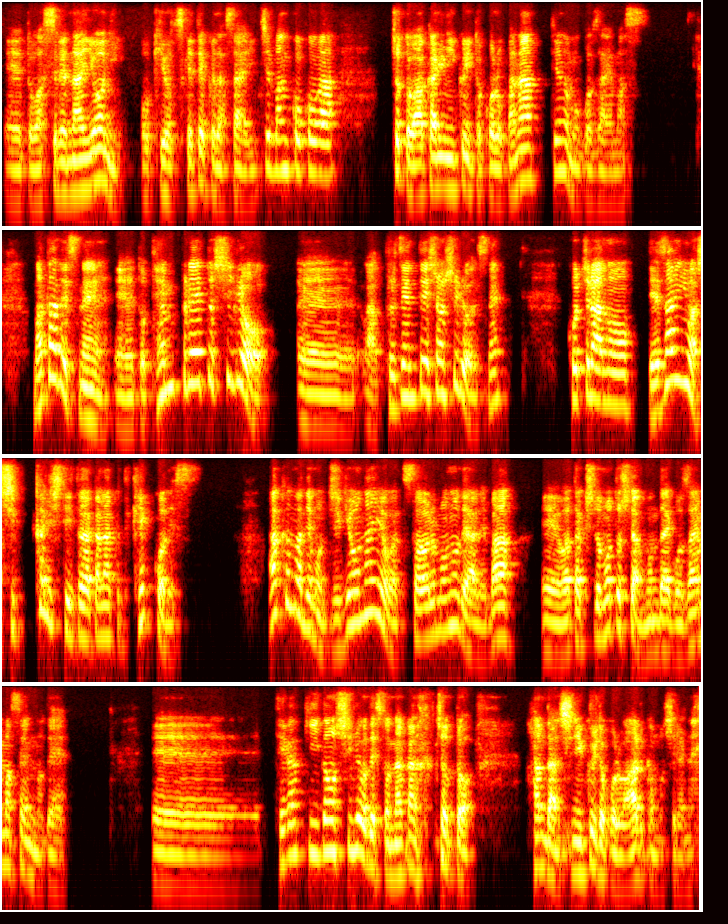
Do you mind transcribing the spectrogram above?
えっ、ー、と、忘れないようにお気をつけてください。一番ここがちょっとわかりにくいところかなっていうのもございます。またですね、えっ、ー、と、テンプレート資料、えー、プレゼンテーション資料ですね。こちら、の、デザインはしっかりしていただかなくて結構です。あくまでも事業内容が伝わるものであれば、えー、私どもとしては問題ございませんので、えー、手書きの資料ですとなかなかちょっと判断しにくいところはあるかもしれないん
